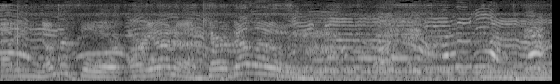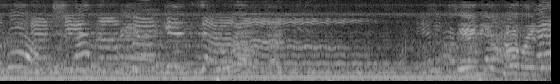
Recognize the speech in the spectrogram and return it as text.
Batting number four, Ariana Carabello. Sammy, you're covering.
